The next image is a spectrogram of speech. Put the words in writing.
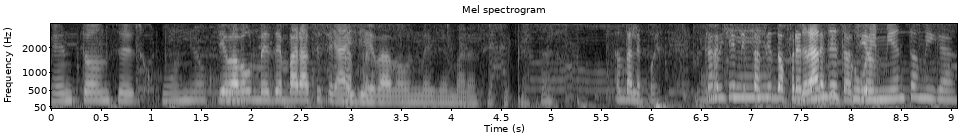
Entonces, junio. Llevaba un mes de embarazo y se Ya casa. llevaba un mes de embarazo y se casaron. Ándale, pues. Pues cada Oye, quien está haciendo frente gran a la situación. descubrimiento, amiga.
